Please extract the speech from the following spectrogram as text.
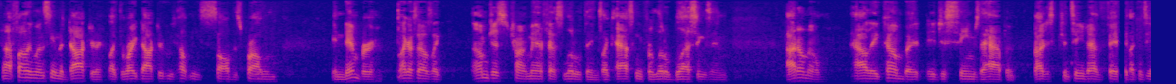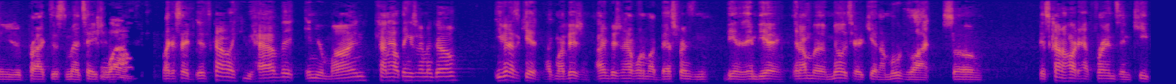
And I finally went and seen the doctor, like the right doctor who helped me solve this problem in Denver. Like I said, I was like, I'm just trying to manifest little things, like asking for little blessings. And I don't know how they come, but it just seems to happen. I just continue to have the faith. I continue to practice the meditation. Wow. Like I said, it's kind of like you have it in your mind, kind of how things are going to go. Even as a kid, like my vision, I envision having one of my best friends in, being in the NBA. And I'm a military kid and I moved a lot. So it's kind of hard to have friends and keep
